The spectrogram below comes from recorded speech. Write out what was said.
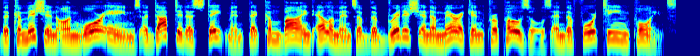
The Commission on War Aims adopted a statement that combined elements of the British and American proposals and the 14 points.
